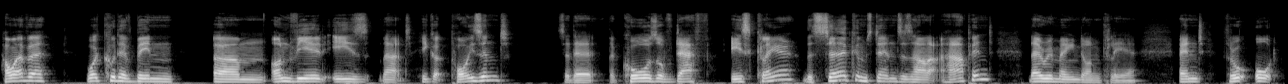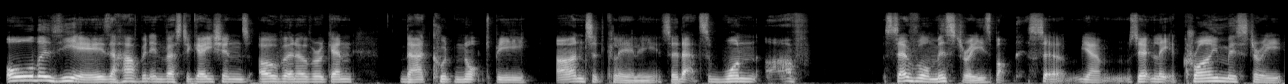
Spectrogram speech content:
However, what could have been um, unveiled is that he got poisoned. So the, the cause of death is clear. The circumstances how that happened, they remained unclear. And throughout all those years, there have been investigations over and over again that could not be answered clearly. So that's one of several mysteries, but uh, yeah, certainly a crime mystery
